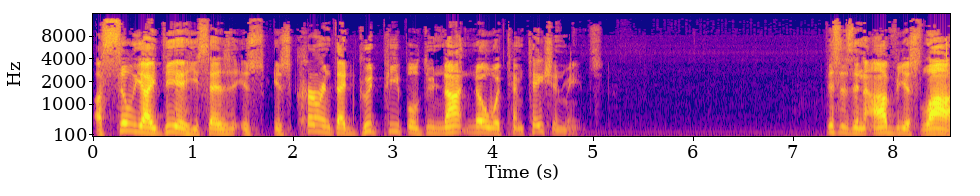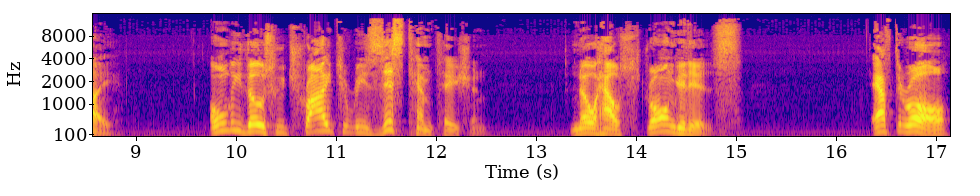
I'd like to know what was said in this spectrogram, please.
A silly idea, he says, is, is current that good people do not know what temptation means. This is an obvious lie. Only those who try to resist temptation know how strong it is. After all,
